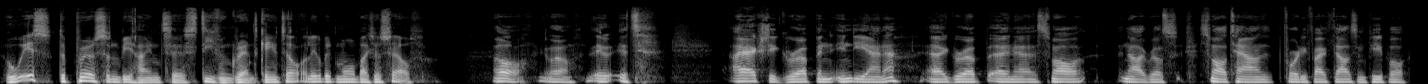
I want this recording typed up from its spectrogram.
who is the person behind uh, Steven Grant. Can you tell a little bit more about yourself? Oh well, it, it's. I actually grew up in Indiana. I grew up in a small, not a real s- small town, forty-five thousand people,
